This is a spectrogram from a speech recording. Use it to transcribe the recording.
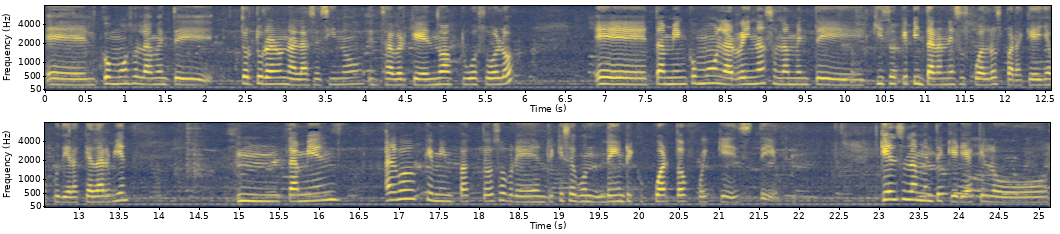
el cómo solamente torturaron al asesino, el saber que no actuó solo. Eh, también como la reina solamente quiso que pintaran esos cuadros para que ella pudiera quedar bien Mm, también algo que me impactó sobre Enrique II de Enrique IV fue que este que él solamente quería que los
